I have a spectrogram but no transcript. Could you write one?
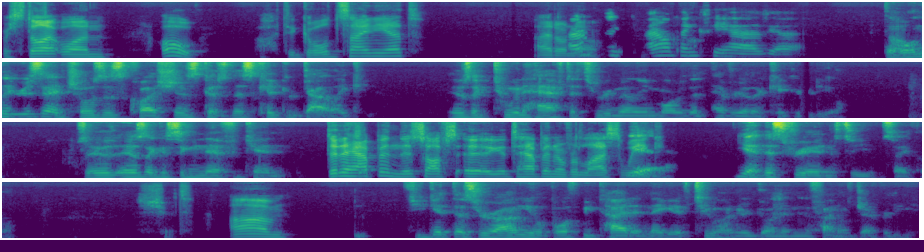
we're still at one. Oh, oh, did Gould sign yet? I don't I know. don't think I don't think he has yet. The Oh. only reason I chose this question is because this kicker got like it was like two and a half to three million more than every other kicker deal. So it was, it was like a significant Did it happen this off? Uh, it happened over the last week. Yeah. Yeah, this free agency cycle. Shoot. Um, If you get this wrong, you'll both be tied at negative two hundred going into the final Jeopardy.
